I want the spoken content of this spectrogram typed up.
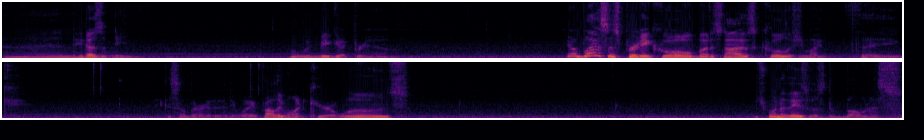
And he doesn't need... What would be good for him? You know, Bless is pretty cool, but it's not as cool as you might think. I guess I'll learn it anyway. Probably want Cure Wounds. Which one of these was the bonus?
